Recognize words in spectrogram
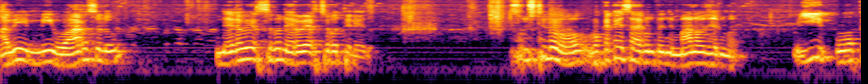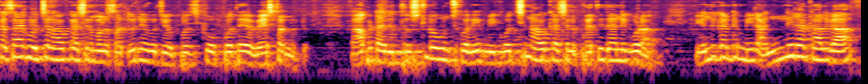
అవి మీ వారసులు నెరవేర్చరో నెరవేర్చరో తెలియదు. సృష్టిలో ఒకటేసారి ఉంటుంది మానవ జన్మ. ఈ ఒక్కసారి వచ్చిన అవకాశాన్ని మనం సద్వినియోగం చేసుకోకపోతే వేస్ట్ అన్నట్టు. కాబట్టి అది దృష్టిలో ఉంచుకొని మీకు వచ్చిన అవకాశాన్ని ప్రతిదాన్ని కూడా ఎందుకంటే మీరు అన్ని రకాలుగా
